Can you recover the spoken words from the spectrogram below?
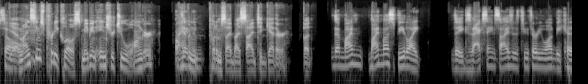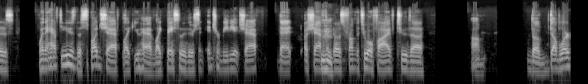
so yeah, mine seems pretty close. Maybe an inch or two longer. I haven't then, put them side by side together, but then mine mine must be like the exact same size as 231 because when they have to use the spud shaft like you have like basically there's an intermediate shaft that a shaft that goes from the 205 to the um the doubler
